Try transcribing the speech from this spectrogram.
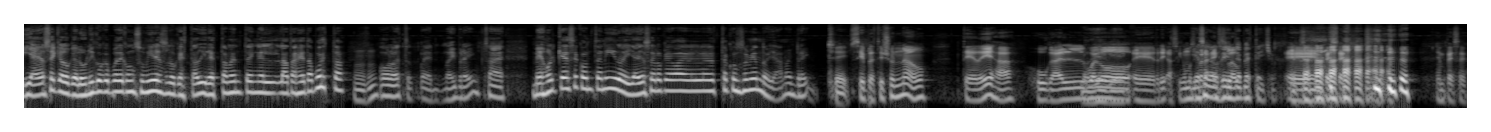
y ya yo sé que lo que lo único que puede consumir es lo que está directamente en el- la tarjeta puesta o lo esto, pues no hay break. O sea, mejor que ese contenido y ya yo sé lo que va a estar consumiendo, ya no hay break. Sí. Si PlayStation Now te deja jugar el Lo juego eh, así como Y si fuera es de xCloud PlayStation. eh, en PC. en PC.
